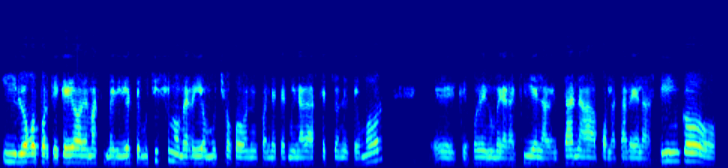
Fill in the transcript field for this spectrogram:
y luego porque creo además me divierte muchísimo, me río mucho con, con determinadas secciones de humor eh, que puedo enumerar aquí en la ventana por la tarde a las 5 o,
